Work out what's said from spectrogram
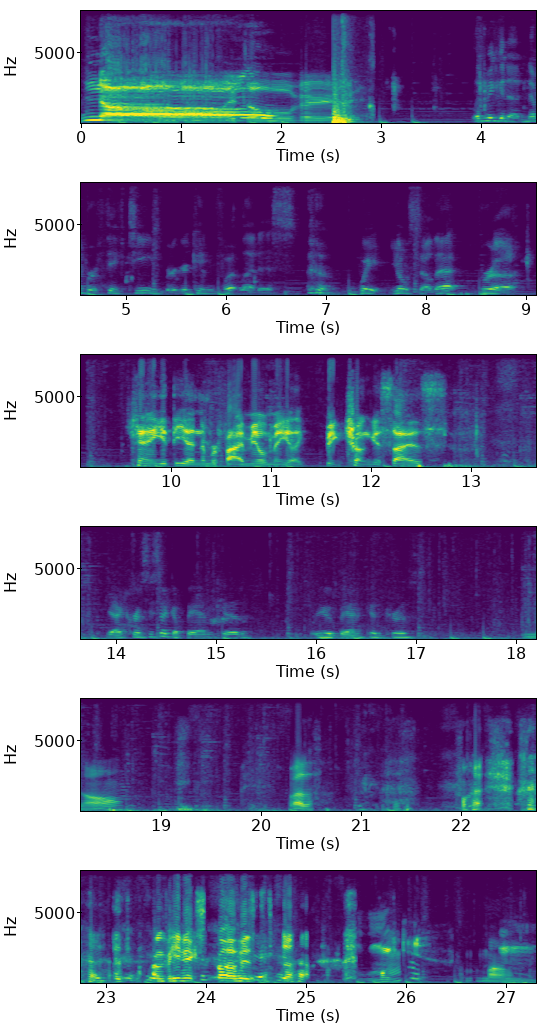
No! Oh, it's over. Let me get a number 15 Burger King foot lettuce. Wait, you don't sell that? Bruh. Can I get the uh, number five meal? Make it like big chungus size. Yeah, Chris, he's like a band kid. Were you a band kid, Chris? No. What? what? I'm being exposed. Monkey. Mom.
